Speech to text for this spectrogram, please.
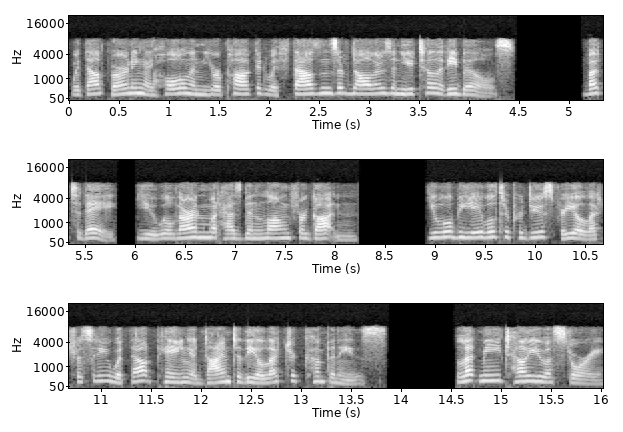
without burning a hole in your pocket with thousands of dollars in utility bills. But today, you will learn what has been long forgotten. You will be able to produce free electricity without paying a dime to the electric companies. Let me tell you a story.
